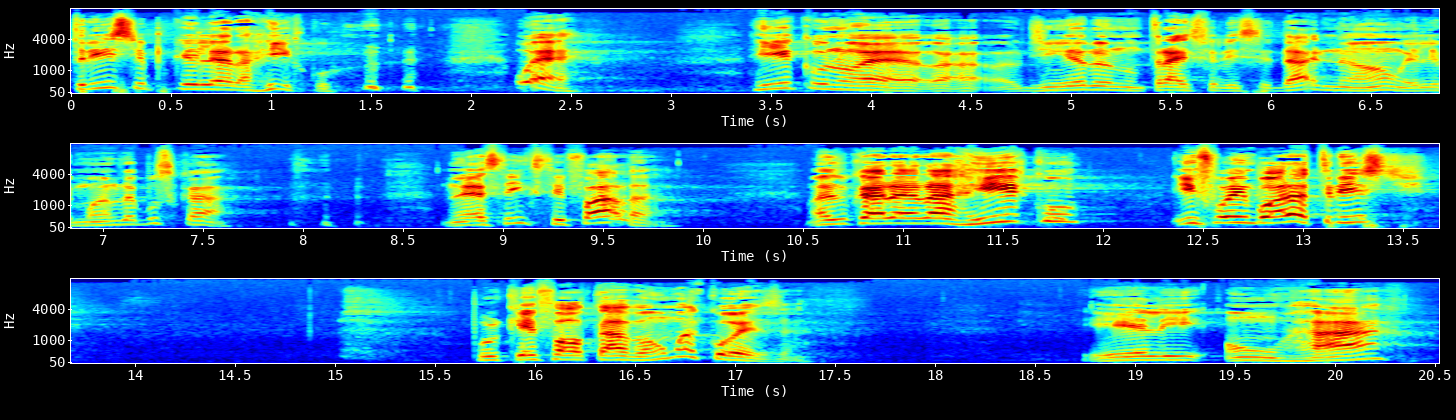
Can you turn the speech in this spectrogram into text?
triste porque ele era rico. Ué, Rico não é, o dinheiro não traz felicidade? Não, ele manda buscar. Não é assim que se fala? Mas o cara era rico e foi embora triste. Porque faltava uma coisa: ele honrar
